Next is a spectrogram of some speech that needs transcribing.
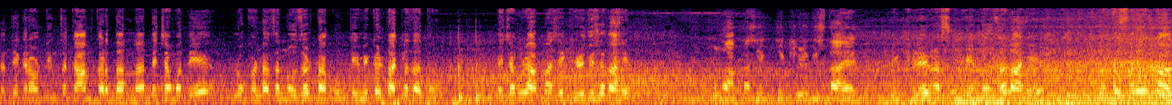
तर ते ग्राउंडिंगचं काम करताना त्याच्यामध्ये लोखंडाचं नोझल टाकून केमिकल टाकलं जातं. त्याच्यामुळे आपणास हे खेळ दिसत आहेत. म्हणून आपणास एक जे खेळ दिसत आहेत हे खिळे नसून हे नोझल आहे. तर हे सर्व काम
